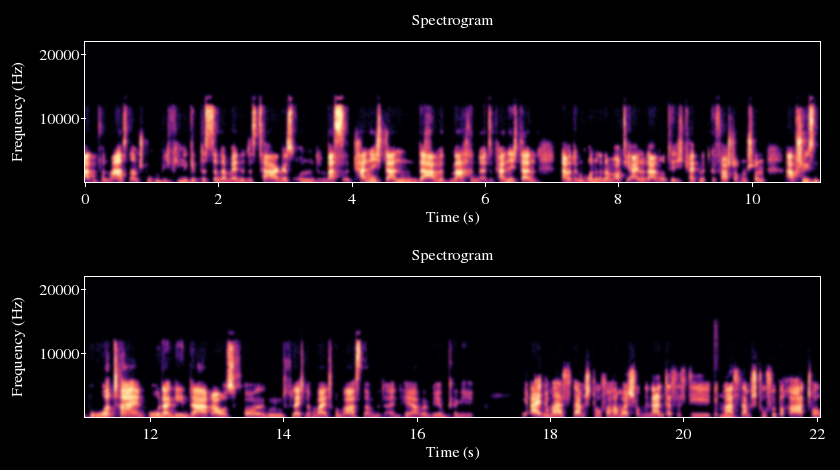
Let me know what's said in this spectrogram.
Arten von Maßnahmenstufen, wie viele gibt es denn am Ende des Tages und was kann ich dann damit machen? Also kann ich dann damit im Grunde genommen auch die eine oder andere Tätigkeit mit Gefahrstoffen schon abschließend beurteilen oder gehen daraus folgend vielleicht noch weitere Maßnahmen mit einher beim EMKG? Die eine Maßnahmenstufe haben wir schon genannt, das ist die mhm. Maßnahmenstufe Beratung.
